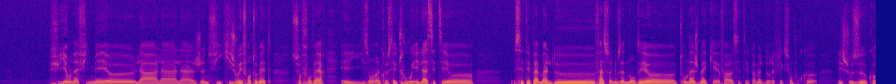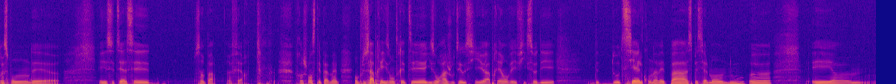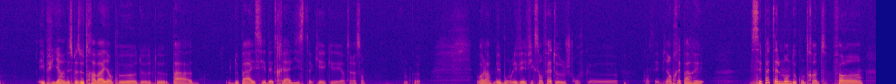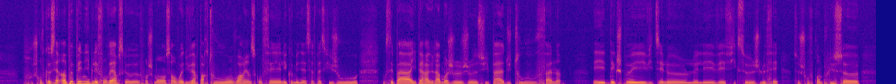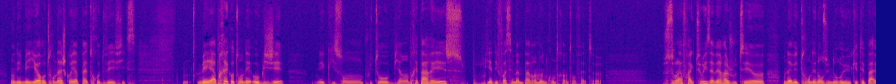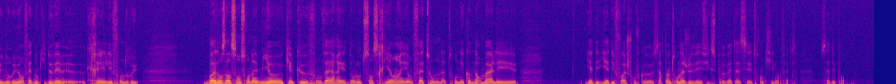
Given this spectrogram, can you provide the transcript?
Puis on a filmé la, la, jeune fille qui jouait Fantomette sur fond vert et ils ont incrusté tout. Et là c'était c'était pas mal de. Enfin, ça nous a demandé tournage maquette. Enfin, c'était pas mal de réflexion pour que les choses euh, correspondent et, euh, et c'était assez sympa à faire. Franchement, c'était pas mal. En plus, après, ils ont traité, ils ont rajouté aussi, après, en VFX, des d'autres ciels qu'on n'avait pas spécialement nous. Euh, et, euh, et puis, il y a un espèce de travail un peu de, de pas de pas essayer d'être réaliste qui est, intéressant. Euh, voilà. Mais bon, les VFX, en fait, je trouve que quand c'est bien préparé, c'est pas tellement de contraintes. Enfin, je trouve que c'est un peu pénible les fonds verts parce que franchement, ça envoie du vert partout, on voit rien de ce qu'on fait, les comédiens ne savent pas ce qu'ils jouent, donc c'est pas hyper agréable. Moi, je, je suis pas du tout fan. Et dès que je peux éviter le, les VFX, je le fais. Parce que je trouve qu'en plus, euh, on est meilleur au tournage quand il n'y a pas trop de VFX. Mais après, quand on est obligé, et qui sont plutôt bien préparés. Il y a des fois, c'est même pas vraiment une contrainte en fait. Euh, sur la fracture, ils avaient rajouté, euh, on avait tourné dans une rue qui n'était pas une rue en fait, donc ils devaient euh, créer les fonds de rue. Bah, dans un sens, on a mis quelques fonds verts et dans l'autre sens, rien. Et en fait, on a tourné comme normal. Et il y, y, a des fois, je trouve que certains tournages de VFX peuvent être assez tranquilles en fait. Ça dépend.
